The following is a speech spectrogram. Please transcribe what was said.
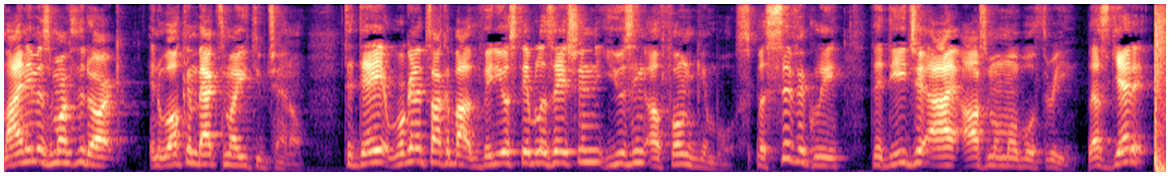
My name is Marc the Dark, and welcome back to my YouTube channel. Today, we're going to talk about video stabilization using a phone gimbal, specifically the DJI Osmo Mobile 3. Let's get it!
